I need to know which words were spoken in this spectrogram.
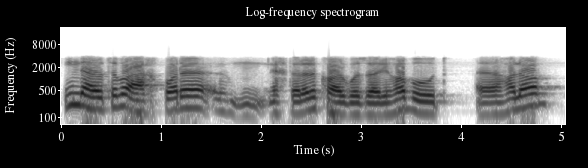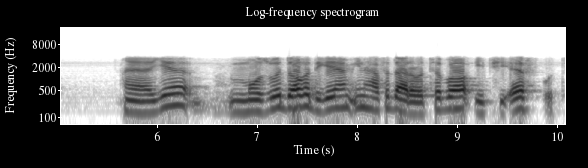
این در رابطه با اخبار اختلال کارگزاری ها بود حالا یه موضوع داغ دیگه هم این هفته در رابطه با ETF بود.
